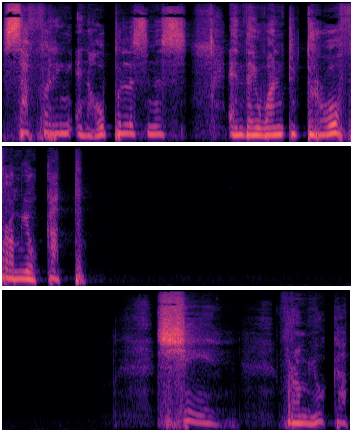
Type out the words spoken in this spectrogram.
suffering and hopelessness, and they want to draw from your cup. Share from your cup.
